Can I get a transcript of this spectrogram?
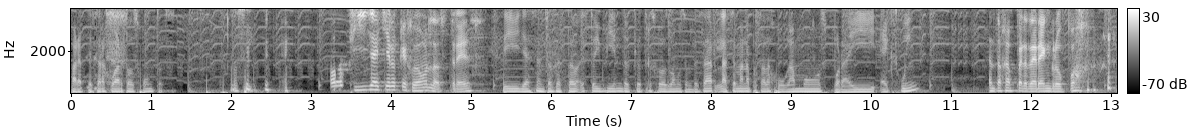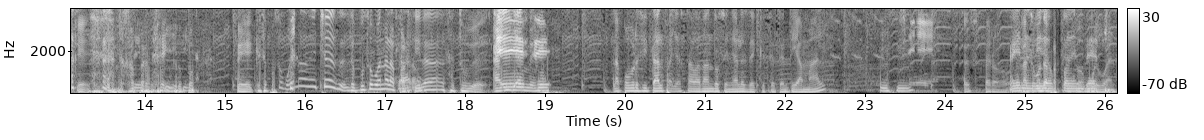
para empezar a jugar todos juntos. ¿O sí? Oh, sí, ya quiero que juguemos los tres. Sí, ya se antoja. esto- Estoy viendo qué otros juegos vamos a empezar. La semana pasada jugamos por ahí X-Wing. Se antoja perder en grupo. Que se antoja perder el grupo. Eh, que se puso buena, de hecho, se, se puso buena la Claro. partida. Se tuvo- ahí ya Sí, me- sí. La pobrecita Alfa ya estaba dando señales de que se sentía mal. Sí. pues, pero En la segunda pueden estuvo muy buena.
